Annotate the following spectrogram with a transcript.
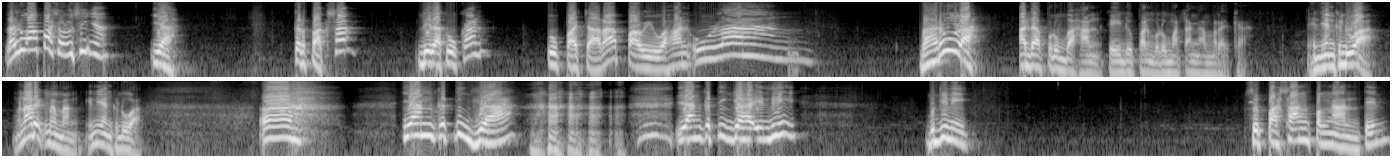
Lalu apa solusinya? Ya, terpaksa dilakukan upacara pawiwahan ulang. Barulah ada perubahan kehidupan berumah tangga mereka. Ini yang kedua. Menarik memang. Ini yang kedua. Uh, yang ketiga, yang ketiga ini Begini, sepasang pengantin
